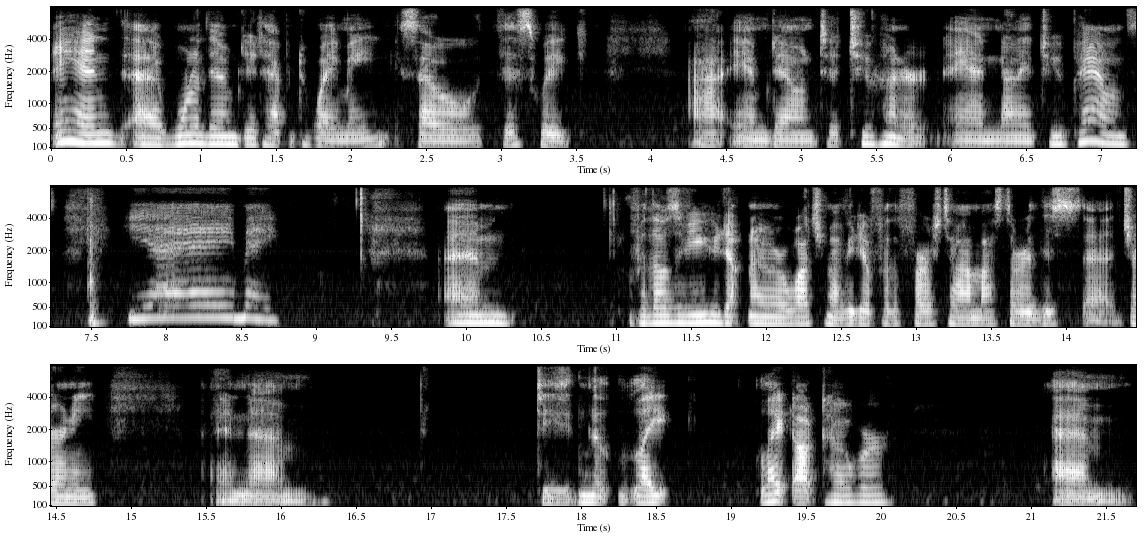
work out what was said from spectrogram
And uh, one of them did happen to weigh me. So this week I am down to 292 pounds. Yay me! Um, for those of you who don't know or watch my video for the first time, I started this uh, journey in um, late late October um,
